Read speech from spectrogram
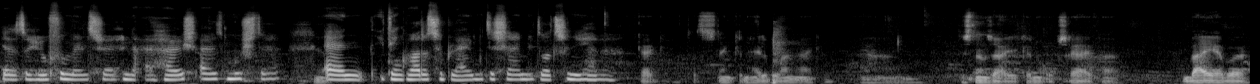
Ja, dat er heel veel mensen hun huis uit moesten. En ik denk wel dat ze blij moeten zijn met wat ze nu hebben. Kijk, dat is denk ik een hele belangrijke. Ehm, dus dan zou je kunnen opschrijven: wij hebben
